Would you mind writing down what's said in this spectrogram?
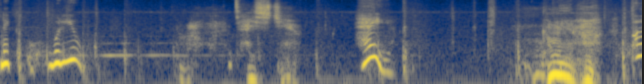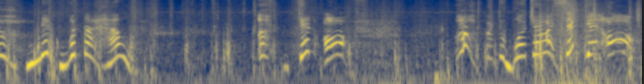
Nick, what are you? I want to Taste you. Hey, Come here. Ugh, Nick, what the hell? Ugh, get off! Ugh, watch out! I said get off!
